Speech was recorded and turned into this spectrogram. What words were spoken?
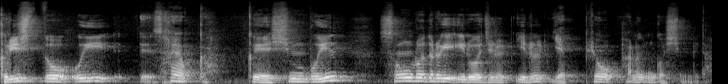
그리스도의 사역과 그의 신부인 성로들에게 이루어질 일을 예표하는 것입니다.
